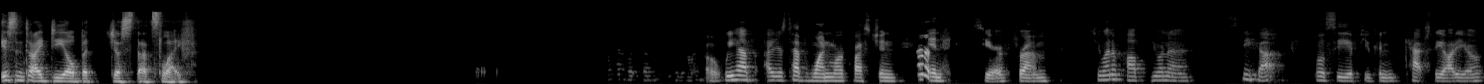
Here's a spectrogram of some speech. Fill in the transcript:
isn't ideal, but just that's life. Oh, we have, I just have one more question sure. in here from, do you want to pop, do you want to speak up? We'll see if you can catch the audio.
